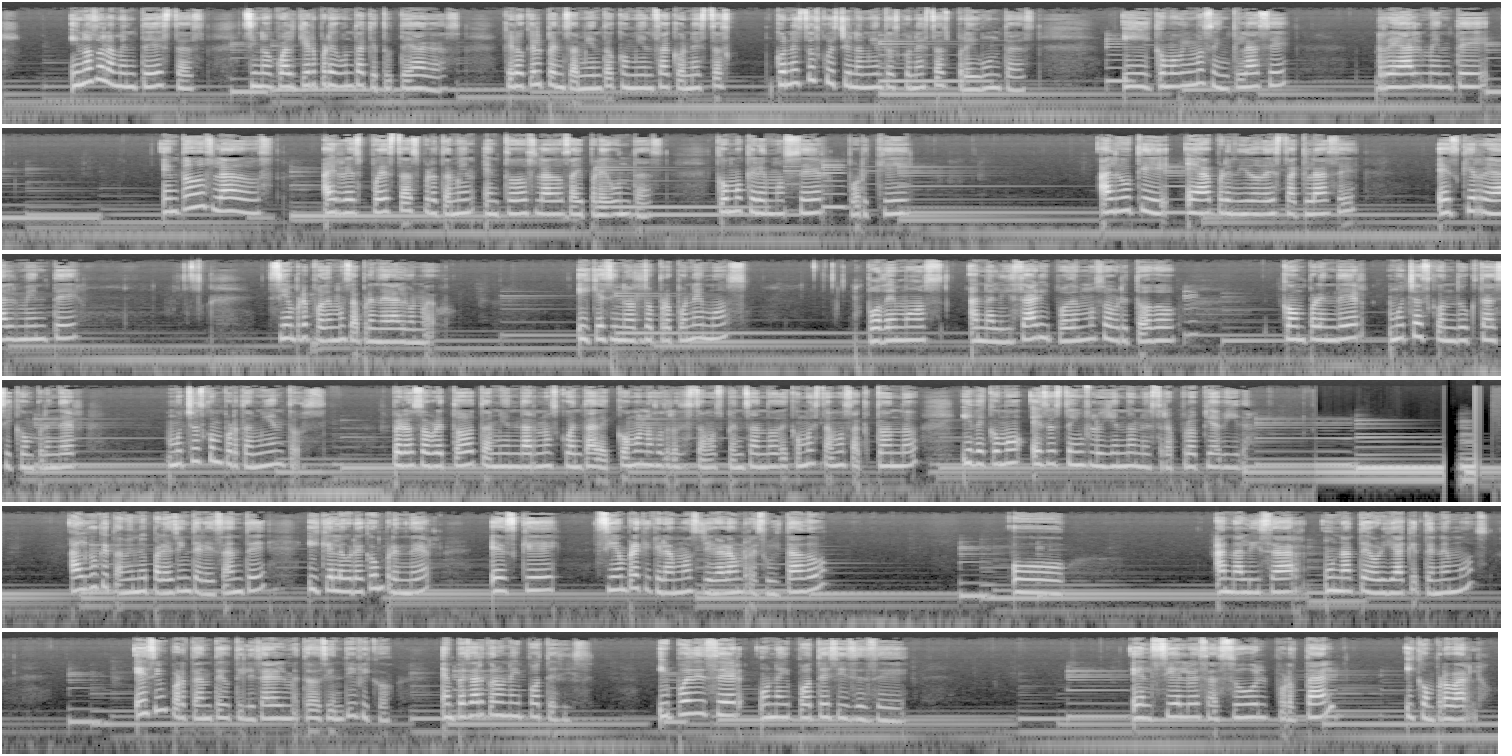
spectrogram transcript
Y no solamente estas, sino cualquier pregunta que tú te hagas. Creo que el pensamiento comienza con estas con estos cuestionamientos, con estas preguntas. Y como vimos en clase, realmente en todos lados hay respuestas, pero también en todos lados hay preguntas. ¿Cómo queremos ser? ¿Por qué? Algo que he aprendido de esta clase es que realmente siempre podemos aprender algo nuevo. Y que si nos lo proponemos, podemos analizar y podemos sobre todo comprender muchas conductas y comprender muchos comportamientos, pero sobre todo también darnos cuenta de cómo nosotros estamos pensando, de cómo estamos actuando y de cómo eso está influyendo en nuestra propia vida. Algo que también me parece interesante y que logré comprender es que siempre que queramos llegar a un resultado o analizar una teoría que tenemos, es importante utilizar el método científico, empezar con una hipótesis. Y puede ser una hipótesis desde el cielo es azul por tal y comprobarlo.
